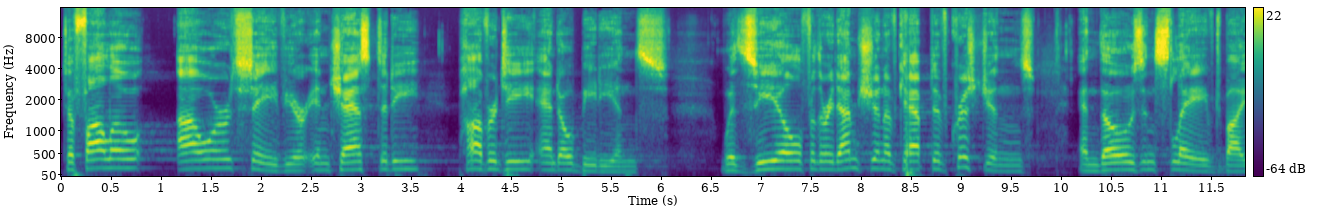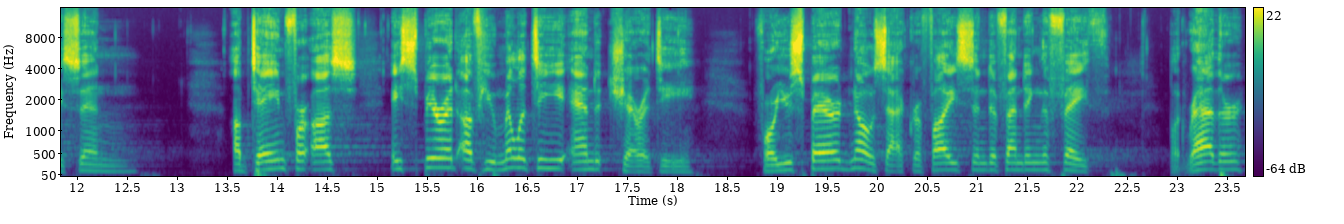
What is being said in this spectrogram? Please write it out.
to follow our Savior in chastity, poverty, and obedience, with zeal for the redemption of captive Christians and those enslaved by sin. Obtain for us a spirit of humility and charity. For you spared no sacrifice in defending the faith, but rather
